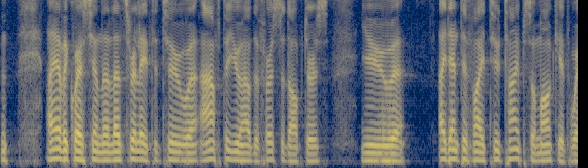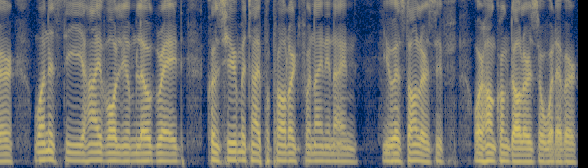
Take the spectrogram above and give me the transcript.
I have a question that that's related to uh, after you have the first adopters you uh, identify two types of market where one is the high volume, low grade consumer type of product for 99 US dollars if or Hong Kong dollars or whatever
